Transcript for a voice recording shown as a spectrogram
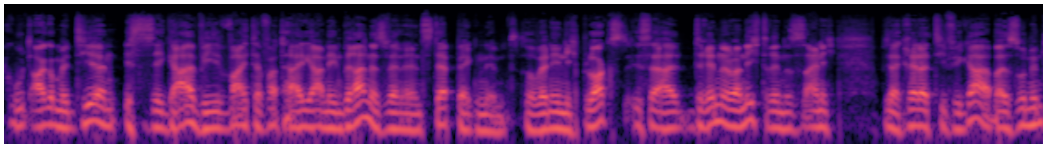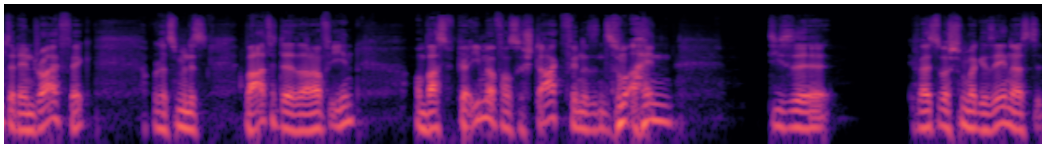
gut argumentieren, ist es egal, wie weit der Verteidiger an ihm dran ist, wenn er den Stepback nimmt. So, wenn ihn nicht blockst, ist er halt drin oder nicht drin. Das ist eigentlich, wie gesagt, relativ egal. Aber so nimmt er den Drive weg. Oder zumindest wartet er dann auf ihn. Und was ich bei ihm einfach so stark finde, sind zum einen diese, ich weiß, du was schon mal gesehen hast,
